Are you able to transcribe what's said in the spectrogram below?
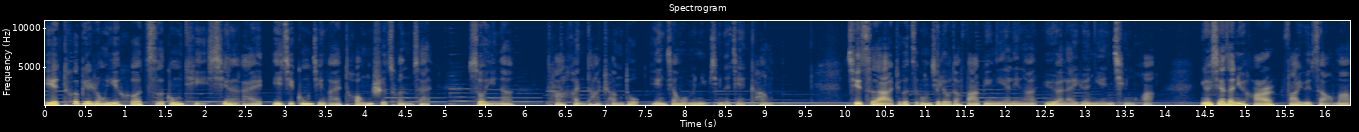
也特别容易和子宫体腺癌以及宫颈癌同时存在，所以呢，它很大程度影响我们女性的健康。其次啊，这个子宫肌瘤的发病年龄啊，越来越年轻化。你看，现在女孩发育早嘛，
